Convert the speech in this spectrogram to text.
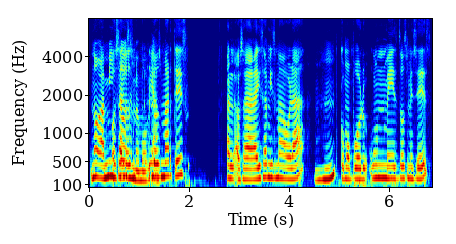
No, a mí o sea, todo los, se me movía. los martes, a la- o sea, a esa misma hora, Ujú. como por un mes, dos meses,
